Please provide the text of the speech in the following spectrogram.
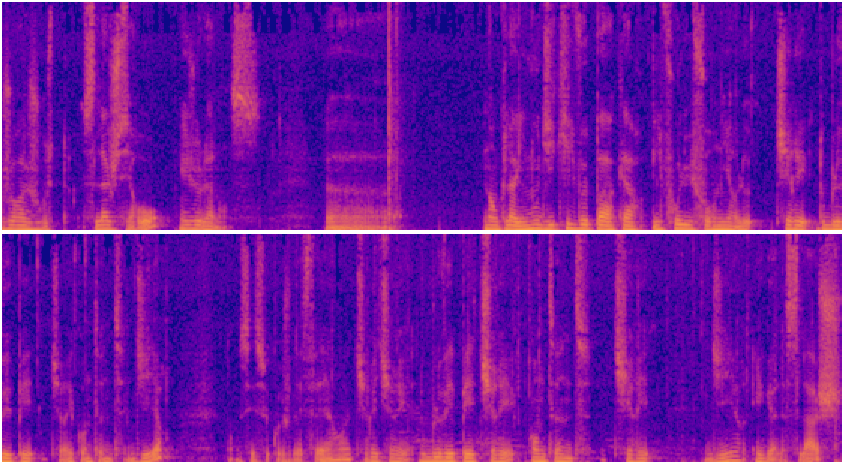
je rajoute slash 0 et je la lance. Euh, Donc là, il nous dit qu'il ne veut pas car il faut lui fournir le -wp-content dir. Donc c'est ce que je vais faire. -wp-content dir égale slash.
